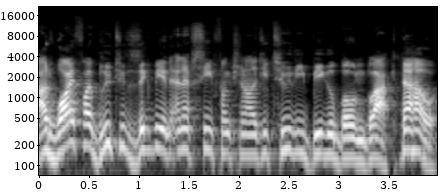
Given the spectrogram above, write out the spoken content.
Add Wi-Fi, Bluetooth, Zigbee, and NFC functionality to the BeagleBone Black. Now,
